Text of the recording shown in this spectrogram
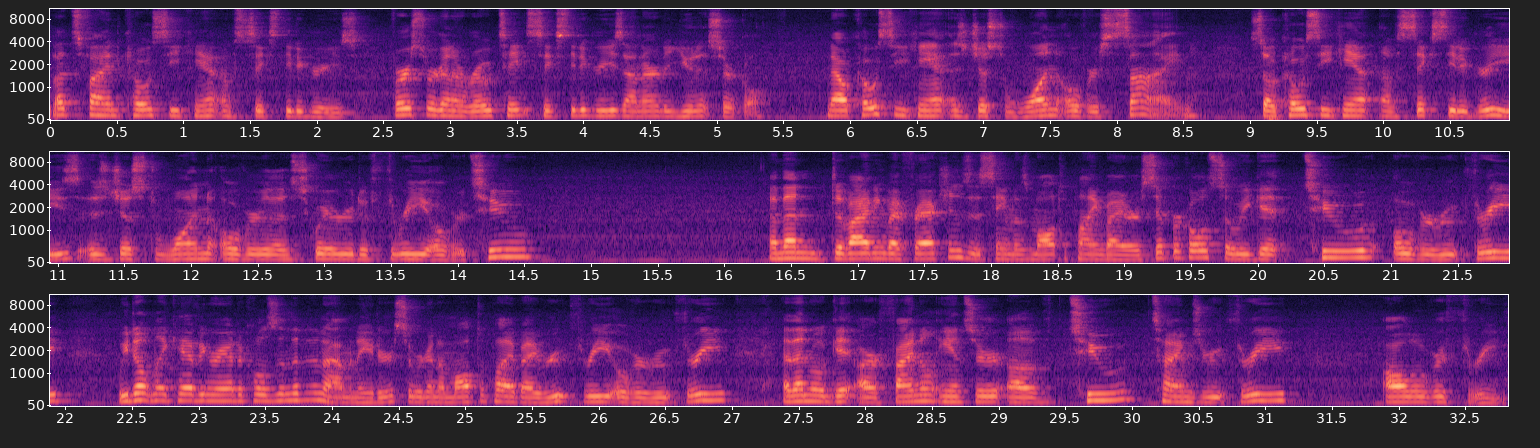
Let's find cosecant of 60 degrees. First, we're going to rotate 60 degrees on our unit circle. Now, cosecant is just 1 over sine. So cosecant of 60 degrees is just 1 over the square root of 3 over 2. And then dividing by fractions is the same as multiplying by a reciprocal, so we get 2 over root 3. We don't like having radicals in the denominator, so we're going to multiply by root 3 over root 3, and then we'll get our final answer of 2 times root 3 all over 3.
